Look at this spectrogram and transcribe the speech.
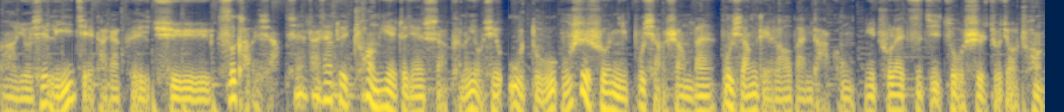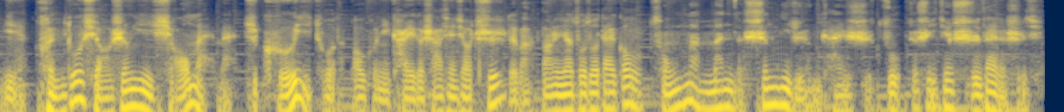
啊，有些理解，大家可以去思考一下。现在大家对创业这件事啊，可能有些误读，不是说你不想上班，不想给老板打工，你出来自己做事就叫创业。很多小生意、小买卖是可以做的，包括你开一个沙县小吃，对吧？帮人家做做代购，从慢慢的生意人开始做，这是一件实在的事情。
